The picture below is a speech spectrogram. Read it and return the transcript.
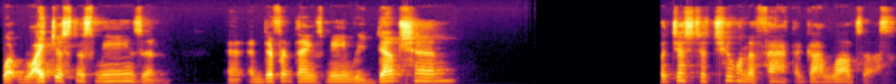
what righteousness means and, and, and different things mean, redemption, but just to chew on the fact that God loves us.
